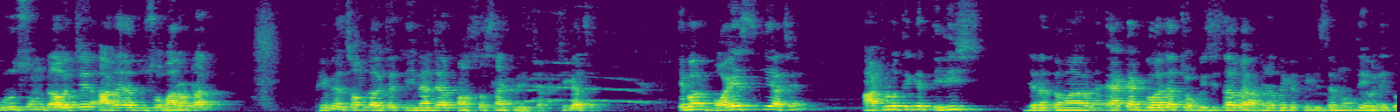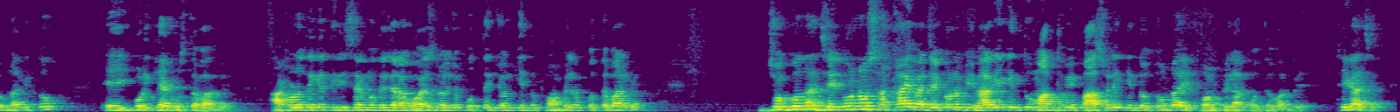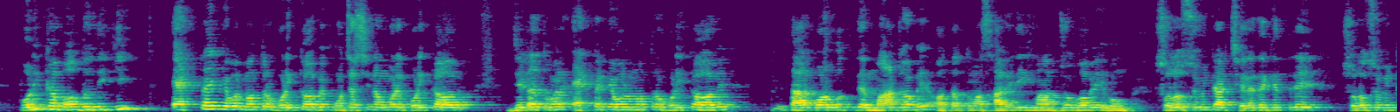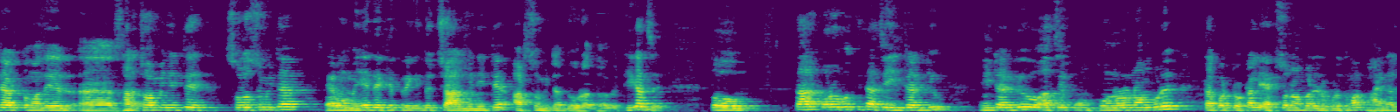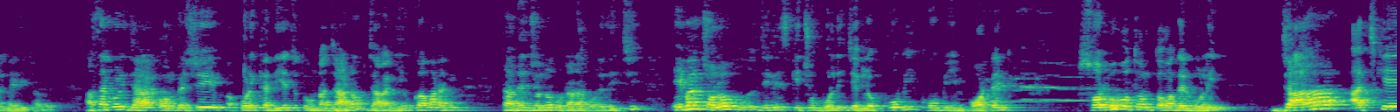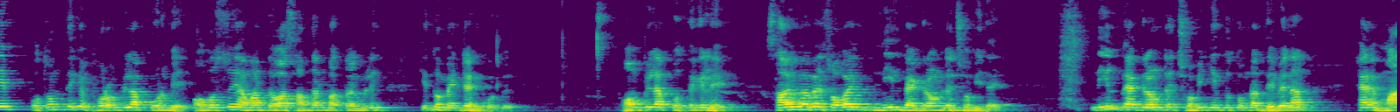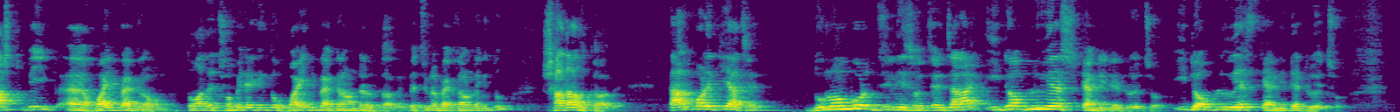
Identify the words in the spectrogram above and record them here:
পুরুষ সংখ্যা হচ্ছে আট হাজার দুশো বারোটা। ফিমেল সংখ্যা হচ্ছে তিন হাজার পাঁচশো সাঁত্রিশ ঠিক আছে? এবার বয়স কি আছে? আঠেরো থেকে তিরিশ, যেটা তোমার এক এক দু হাজার চব্বিশ হিসাবে আঠেরো থেকে তিরিশের মধ্যে হলেই তোমরা কিন্তু এই পরীক্ষায় বসতে পারবে। আঠেরো থেকে তিরিশের মধ্যে যারা বয়স রয়েছে, প্রত্যেকজন কিন্তু ফর্ম ফিল করতে পারবে। যোগ্যতা যে কোনো শাখায় বা যে কোনো বিভাগে কিন্তু মাধ্যমিক পাস হলেই কিন্তু তোমরা এই ফর্ম ফিল করতে পারবে। ঠিক আছে? পরীক্ষা পদ্ধতি কি? একটাই কেবলমাত্র পরীক্ষা হবে, পঁচাশি নম্বরের পরীক্ষা হবে। যেটা তোমার একটা কেবলমাত্র পরীক্ষা হবে তার পরবর্তীতে মাঠ হবে, অর্থাৎ তোমার শারীরিক মাপযোগ হবে এবং ষোলোশো মিটার ছেলেদের ক্ষেত্রে ষোলোশো মিটার, তোমাদের সাড়ে ছ মিনিটে ষোলোশো মিটার এবং মেয়েদের ক্ষেত্রে কিন্তু চার মিনিটে আটশো মিটার দৌড়াতে হবে, ঠিক আছে? তো তার পরবর্তীতে আছে ইন্টারভিউ ইন্টারভিউ আছে পনেরো নম্বরে, তারপর টোটালি একশো নম্বরের উপরে তোমার ফাইনাল মেরিট হবে। আশা করি যারা কম বেশি পরীক্ষা দিয়েছ তোমরা জানো, যারা নিউ কামার আমি তাদের জন্য ওটাটা বলে দিচ্ছি। এবার চলো মূল জিনিস কিছু বলি, যেগুলো খুবই, খুব ইম্পর্টেন্ট সর্বপ্রথম তোমাদের বলি, যারা আজকে প্রথম থেকে ফর্ম ফিল আপ করবে, অবশ্যই আমার দেওয়া সাবধান বার্তাগুলি কিন্তু মেনটেন করবে। ফর্ম ফিল আপ করতে গেলে স্বাভাবিকভাবে সবাই নীল ব্যাকগ্রাউন্ডে ছবি দেয়। নীল ব্যাকগ্রাউন্ডের ছবি কিন্তু তোমরা দেবে না। হ্যাঁ মাস্ট বি হোয়াইট ব্যাকগ্রাউন্ড তোমাদের ছবিটা কিন্তু হোয়াইট ব্যাকগ্রাউন্ডের হতে হবে, পেছনের ব্যাকগ্রাউন্ডটা কিন্তু সাদা হতে হবে। তারপরে কি আছে? দু নম্বর জিনিস হচ্ছে যারা ইডব্লিউএস ক্যান্ডিডেট রয়েছে ইডব্লিউএস ক্যান্ডিডেট রয়েছে,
